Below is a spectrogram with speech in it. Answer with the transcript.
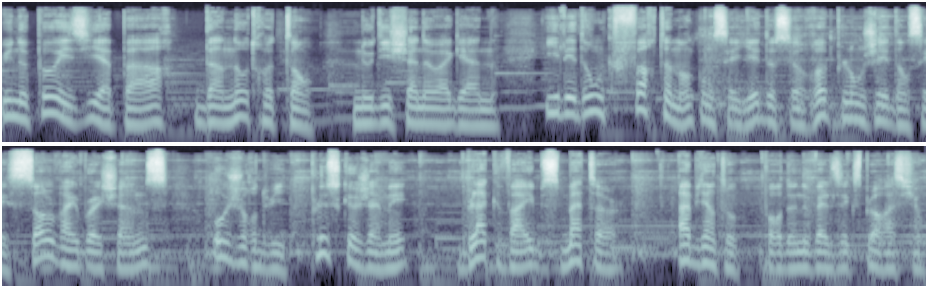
Une poésie à part, d'un autre temps, nous dit Shanohagan. Il est donc fortement conseillé de se replonger dans ces soul vibrations. Aujourd'hui, plus que jamais, Black Vibes Matter. À bientôt pour de nouvelles explorations.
